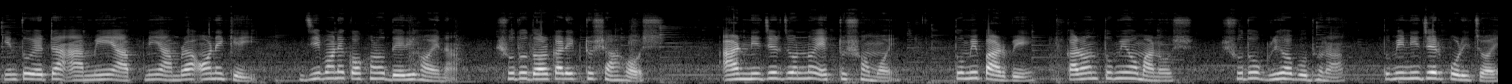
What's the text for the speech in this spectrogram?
কিন্তু এটা আমি, আপনি, আমরা অনেকেই। জীবনে কখনো দেরি হয় না, শুধু দরকার একটু সাহস, আর নিজের জন্য একটু সময়। তুমি পারবে, কারণ তুমিও মানুষ, শুধু গৃহবধূ না, তুমি নিজের পরিচয়।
